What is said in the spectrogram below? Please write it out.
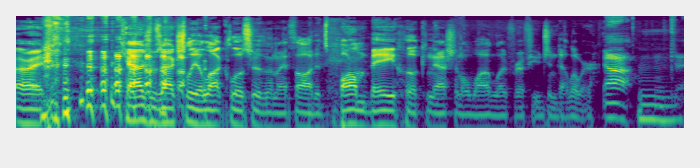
All right. Caj was actually a lot closer than I thought. It's Bombay Hook National Wildlife Refuge in Delaware. Ah, Hmm. okay.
